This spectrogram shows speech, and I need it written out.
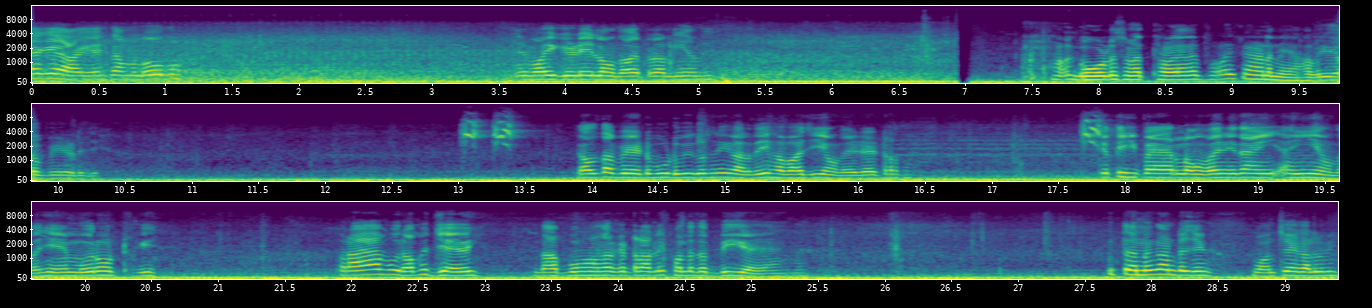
ਬਹਿ ਕੇ ਆ ਗਿਆ ਸੀ ਤਾਂ ਮਲੋਹ ਤੋਂ। ਇਹ ਬਾਈ ਗੇੜੇ ਲਾਉਂਦਾ ਟਰਾਲੀਆਂ ਦੇ। ਆ ਗੋਲਡ ਸਮਿਥ ਵਾਲਿਆਂ ਦੇ ਬੜੇ ਘੈਂਟ ਨੇ ਆ ਵੀ ਆ ਵੇਟ ਜੀ ਕੱਲ ਤਾਂ ਵੇਟ ਬੂਟ ਵੀ ਕੁਝ ਨਹੀਂ ਕਰਦੇ ਹਵਾ 'ਚ ਆਉਂਦੇ ਟਰੈਕਟਰ ਤਾਂ। ਕਿਤੇ ਪੈਰ ਲਾਉਂਦਾ ਸੀ, ਨਹੀਂ ਤਾਂ ਐਂ ਆਉਂਦਾ ਸੀ ਮੂਹਰੋਂ ਉੱਠ ਕੇ। ਪਰ ਆਇਆ ਪੂਰਾ ਭੱਜਿਆ ਵੀ ਦਾਬੂ ਹੋਣ ਕਰਕੇ ਟਰਾਲੀ ਫੁੱਲ ਦੱਬੀ ਆਇਆ ਤਿੰਨ ਘੰਟੇ ਚ ਪਹੁੰਚਿਆ ਕੱਲ ਵੀ।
